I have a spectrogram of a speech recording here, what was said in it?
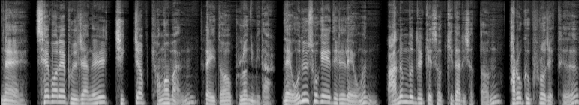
네. 세 번의 불장을 직접 경험한 트레이더 블런입니다. 네, 오늘 소개해 드릴 내용은 많은 분들께서 기다리셨던 바로 그 프로젝트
